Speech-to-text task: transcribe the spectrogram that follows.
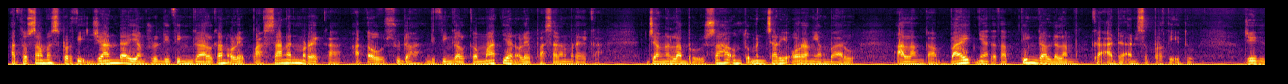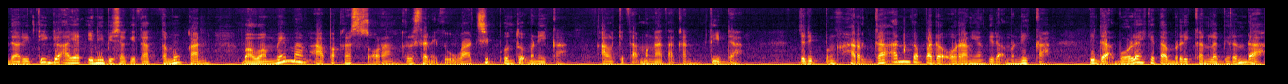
atau sama seperti janda yang sudah ditinggalkan oleh pasangan mereka atau sudah ditinggal kematian oleh pasangan mereka. Janganlah berusaha untuk mencari orang yang baru. Alangkah baiknya tetap tinggal dalam keadaan seperti itu. Jadi dari tiga ayat ini bisa kita temukan bahwa memang apakah seorang Kristen itu wajib untuk menikah? Alkitab mengatakan tidak. Jadi penghargaan kepada orang yang tidak menikah tidak boleh kita berikan lebih rendah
